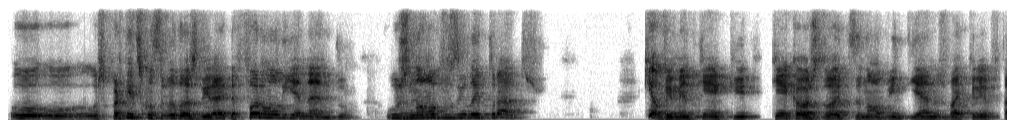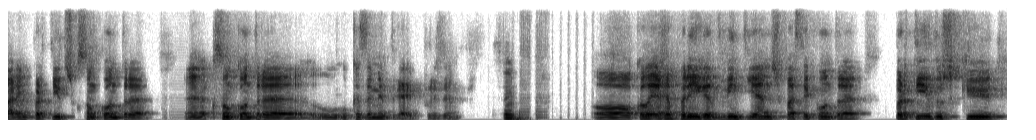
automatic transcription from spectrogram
o, o, os partidos conservadores de direita foram alienando os novos eleitorados. Que, obviamente, quem é que, quem é que aos 18, 19, 20 anos vai querer votar em partidos que são contra, uh, que são contra o, o, casamento gay, por exemplo? Sim. Ou qual é a rapariga de 20 anos que vai ser contra partidos que,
